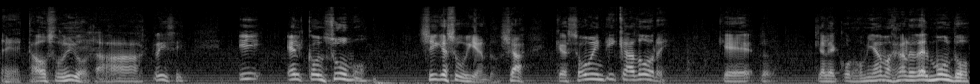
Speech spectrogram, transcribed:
En Estados Unidos, la crisis, y el consumo sigue subiendo. O sea, que son indicadores que, que la economía más grande del mundo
